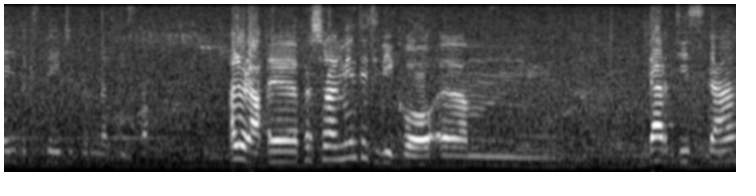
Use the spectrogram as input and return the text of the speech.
Il backstage per un artista? allora eh, personalmente ti dico um, da artista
